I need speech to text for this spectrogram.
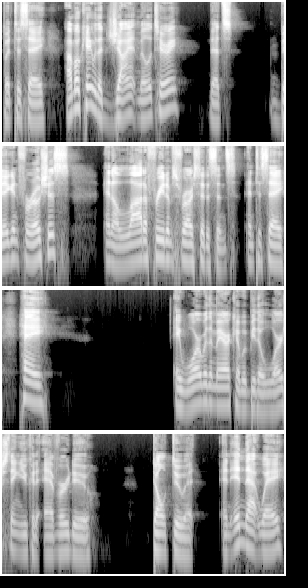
but to say I'm okay with a giant military that's big and ferocious and a lot of freedoms for our citizens and to say hey a war with america would be the worst thing you could ever do don't do it and in that way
